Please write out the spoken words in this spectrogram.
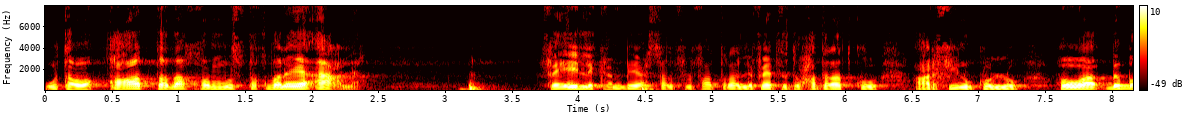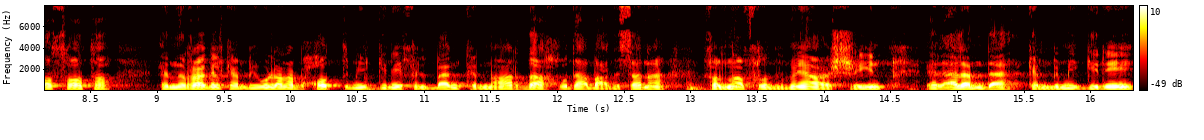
وتوقعات تضخم مستقبلية أعلى. فإيه اللي كان بيحصل في الفترة اللي فاتت وحضراتكم عارفينه كله؟ هو ببساطة إن الراجل كان بيقول أنا بحط 100 جنيه في البنك النهارده اخدها بعد سنة فلنفرض ب 120 القلم ده كان ب 100 جنيه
